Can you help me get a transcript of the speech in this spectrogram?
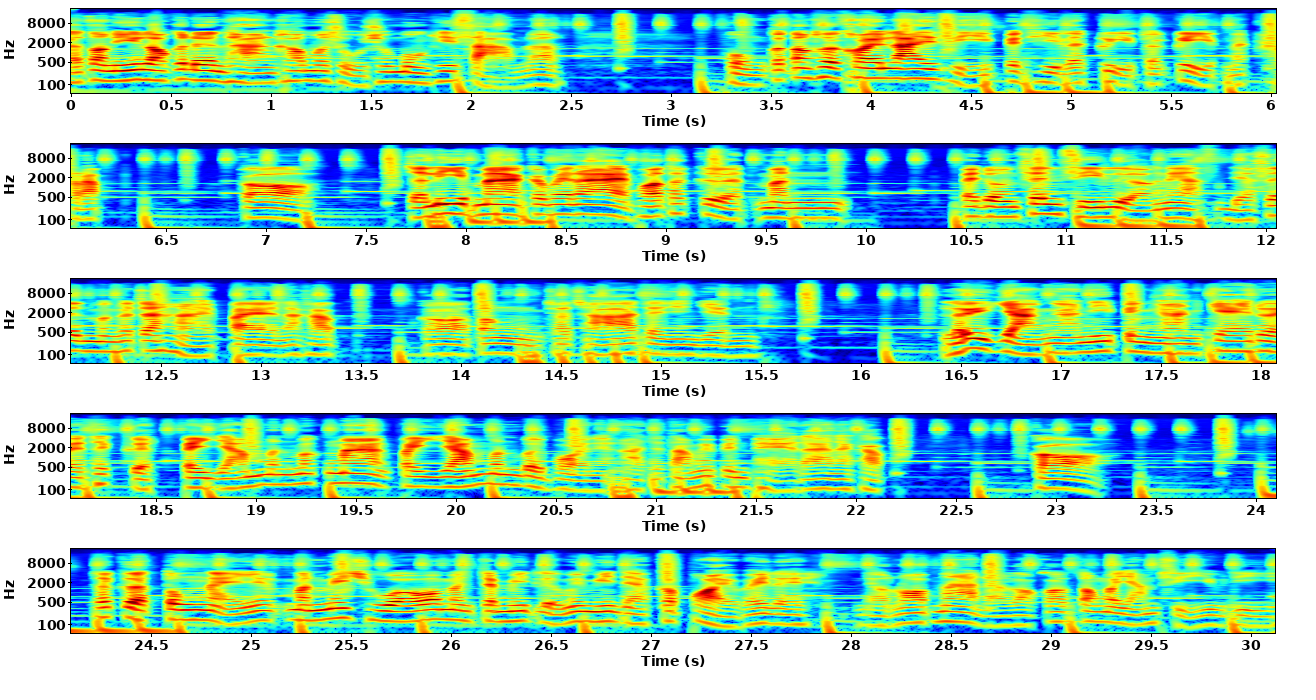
แล้วตอนนี้เราก็เดินทางเข้ามาสู่ชั่วโมงที่ 3 แล้ว ผมก็ต้องค่อยๆ ไล่สีไปทีละกลีบละกลีบนะครับ ก็จะรีบมากก็ไม่ได้ เพราะถ้าเกิดมันไปโดนเส้นสีเหลืองเนี่ย เดี๋ยวเส้นมันก็จะหายไปนะครับ ก็ต้องช้าๆใจเย็นๆ แล้วอีกอย่างงานนี้เป็นงานแก้ด้วย ถ้าเกิดไปย้ำมันมาก ๆ ไปย้ำมันบ่อยๆ เนี่ยอาจจะทำให้เป็นแผลได้นะครับ ก็ ถ้าเกิดตรงไหนมันไม่ชัวร์ว่ามันจะมิดหรือไม่มิดเนี่ยก็ปล่อยไว้เลย เดี๋ยวรอบหน้าเดี๋ยวเราก็ต้องมาย้ำสีอยู่ดี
